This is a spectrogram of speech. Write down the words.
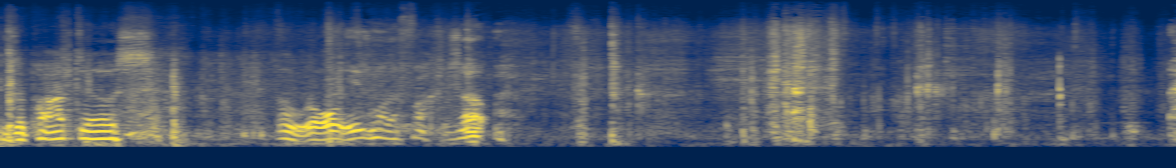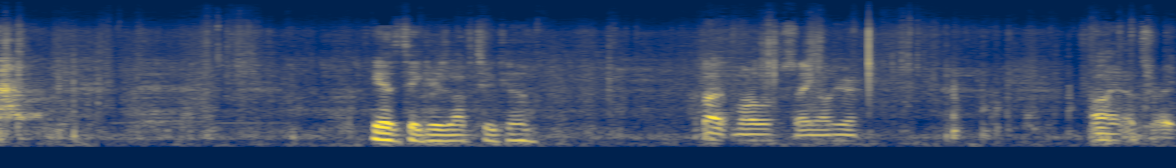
zapatos. I'll roll these motherfuckers up. You have to take yours off too, Kev. I thought Marlo was staying out here. Oh yeah, that's right.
